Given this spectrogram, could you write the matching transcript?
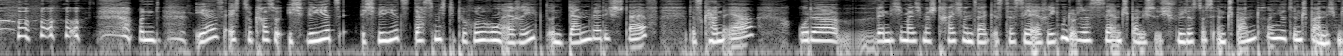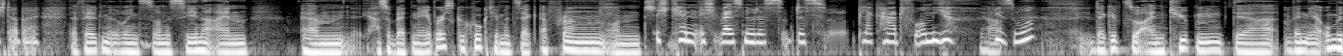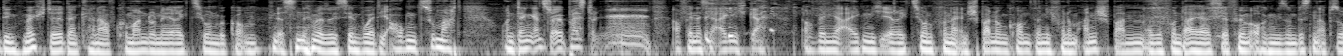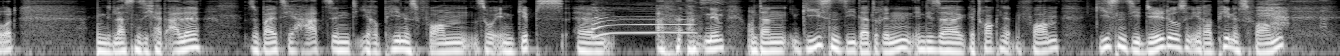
und er ist echt so krass, so ich will jetzt, ich will jetzt, dass mich die Berührung erregt und dann werde ich steif. Das kann er. Oder wenn ich ihn manchmal streiche und sage, ist das sehr erregend oder ist das sehr entspannt? Ich so, ich will, dass das entspannt ist und jetzt entspanne ich mich dabei. Da fällt mir übrigens so eine Szene ein, ähm, hast du Bad Neighbors geguckt, hier mit Zac Efron und. Ich kenne, ich weiß nur das, das Plakat vor mir. Ja. Wieso? Da gibt es so einen Typen, der, wenn er unbedingt möchte, dann kann er auf Kommando eine Erektion bekommen. Das sind immer so Szenen, wo er die Augen zumacht und dann ganz doll presst. Und, auch wenn es ja eigentlich gar, auch wenn ja eigentlich Erektion von einer Entspannung kommt und nicht von einem Anspannen. Also von daher ist der Film auch irgendwie so ein bisschen absurd. Die lassen sich halt alle sobald sie hart sind, ihre Penisform so in Gips ähm, abnehmen. Und dann gießen sie da drin in dieser getrockneten Form, gießen sie Dildos in ihrer Penisform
